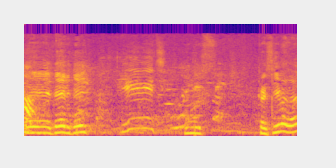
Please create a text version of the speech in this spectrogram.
Eh, David, David. David. Who's... Kan je zien wat hè?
